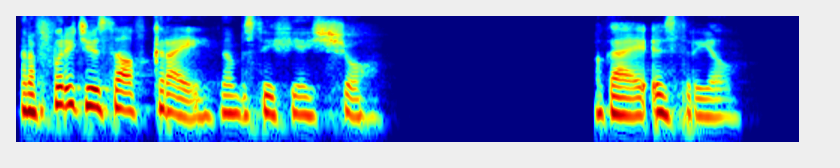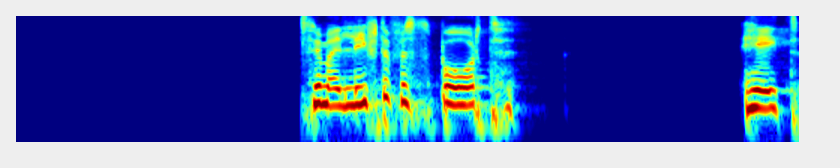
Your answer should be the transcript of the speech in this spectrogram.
En dan voordat jy jouself kry, dan besef jy, "Sjoe, Okay, Israel. So my liefde vir sport het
